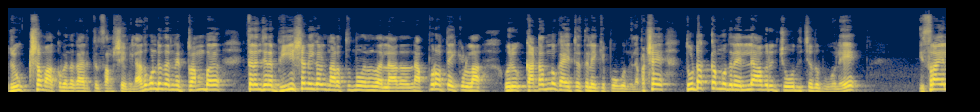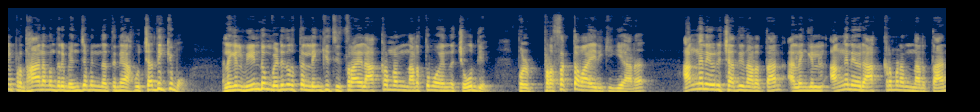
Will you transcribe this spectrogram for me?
രൂക്ഷമാക്കുമെന്ന കാര്യത്തിൽ സംശയമില്ല. അതുകൊണ്ട് തന്നെ ട്രംപ് ഇത്തരം ചില ഭീഷണികൾ നടത്തുന്നു എന്നതല്ലാതെ അതിനപ്പുറത്തേക്കുള്ള ഒരു കടന്നുകയറ്റത്തിലേക്ക് പോകുന്നില്ല. പക്ഷേ തുടക്കം മുതൽ എല്ലാവരും ചോദിച്ചതുപോലെ ഇസ്രായേൽ പ്രധാനമന്ത്രി ബെഞ്ചമിൻ നെത്തന്യാഹു ചതിക്കുമോ? അല്ലെങ്കിൽ വീണ്ടും വെടിനിർത്തൽ ലംഘിച്ച് ഇസ്രായേൽ ആക്രമണം നടത്തുമോ എന്ന ചോദ്യം ഇപ്പോൾ പ്രസക്തമായിരിക്കുകയാണ്. അങ്ങനെ ഒരു ചതി നടത്താൻ അല്ലെങ്കിൽ അങ്ങനെ ഒരു ആക്രമണം നടത്താൻ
